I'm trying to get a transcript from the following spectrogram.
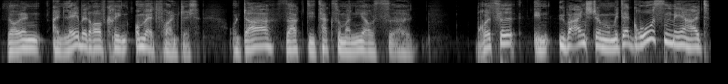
sollen ein Label draufkriegen, umweltfreundlich. Und da sagt die Taxomanie aus äh, Brüssel in Übereinstimmung mit der großen Mehrheit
